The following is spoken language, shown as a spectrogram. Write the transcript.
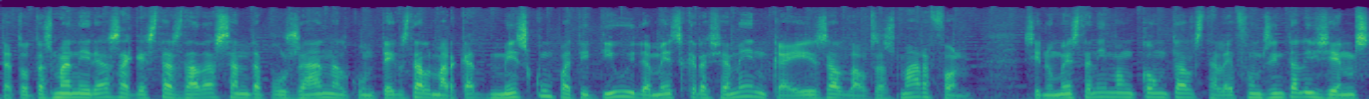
De totes maneres, aquestes dades s'han de posar en el context del mercat més competitiu i de més creixement, que és el dels smartphones. Si només tenim en compte els telèfons intel·ligents,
